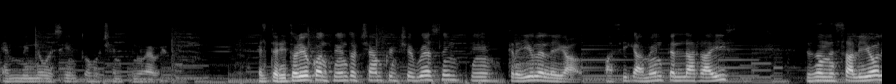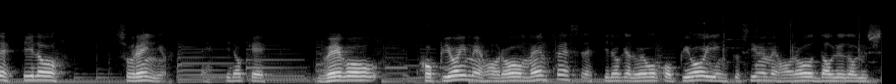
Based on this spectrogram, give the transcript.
en 1989. El territorio Continental Championship Wrestling tiene un increíble legado. Básicamente es la raíz de donde salió el estilo sureño, el estilo que luego copió y mejoró Memphis, el estilo que luego copió e inclusive mejoró WWC,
